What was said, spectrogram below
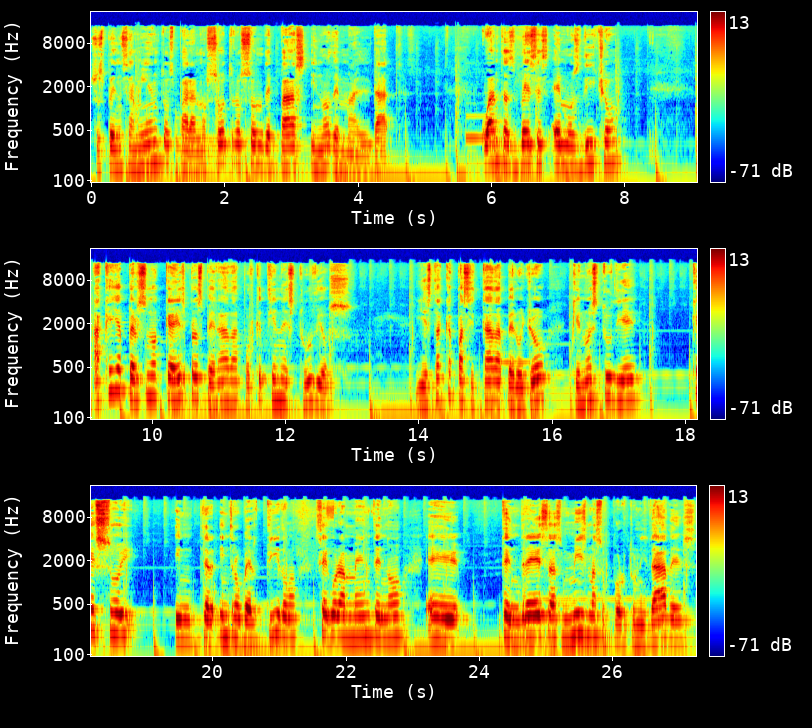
Sus pensamientos para nosotros son de paz y no de maldad. ¿Cuántas veces hemos dicho, aquella persona que es prosperada porque tiene estudios y está capacitada, pero yo que no estudié, que soy introvertido, seguramente no eh, tendré esas mismas oportunidades.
